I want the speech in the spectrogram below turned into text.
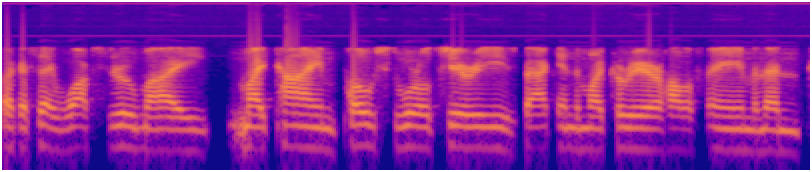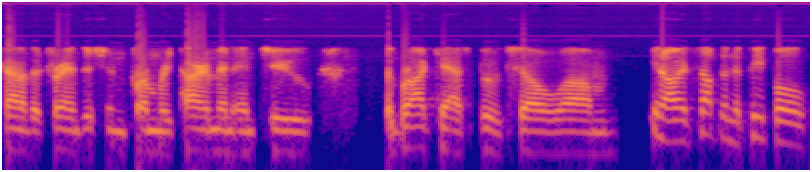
like I say, walks through my my time post World Series, back into my career, Hall of Fame, and then kind of the transition from retirement into the broadcast booth. So, um, you know, it's something that people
